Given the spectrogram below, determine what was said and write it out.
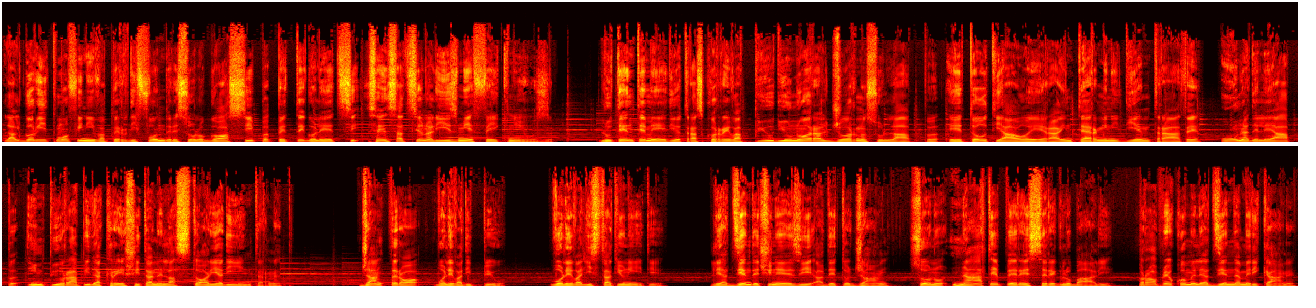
l'algoritmo finiva per diffondere solo gossip, pettegolezzi, sensazionalismi e fake news. L'utente medio trascorreva più di un'ora al giorno sull'app e Toutiao era, in termini di entrate, una delle app in più rapida crescita nella storia di Internet. Zhang però voleva di più. Voleva gli Stati Uniti. Le aziende cinesi, ha detto Zhang, sono nate per essere globali, proprio come le aziende americane.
